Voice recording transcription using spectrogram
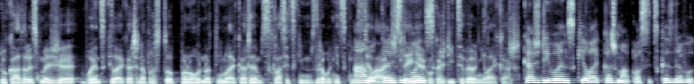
dokázali jsme, že vojenský lékař je naprosto plnohodnotným lékařem s klasickým zdravotnickým ano, vzděláním, stejně jako vojenský, jako každý civilní lékař. Každý vojenský lékař má klasické, zdravo,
